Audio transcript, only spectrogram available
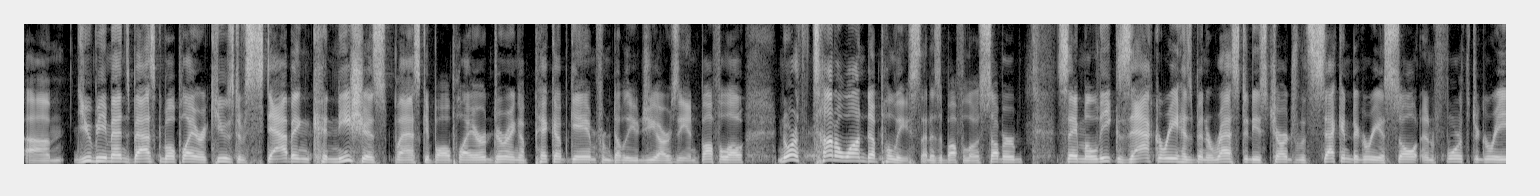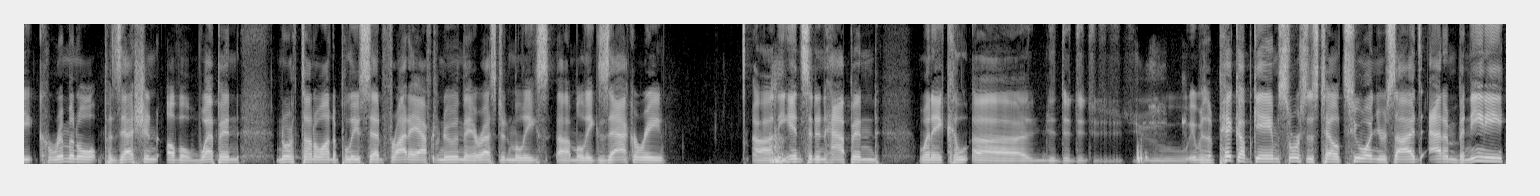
Um, UB men's basketball player accused of stabbing Canisius basketball player during a pickup game from WGRZ in Buffalo. North Tonawanda police, that is a Buffalo suburb, say Malik Zachary has been arrested. He's charged with second degree assault and fourth degree criminal possession of a weapon. North Tonawanda police said Friday afternoon they arrested Malik, uh, Malik Zachary. Uh, the incident happened when a uh, it was a pickup game. Sources tell two on your sides. Adam Benigni.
